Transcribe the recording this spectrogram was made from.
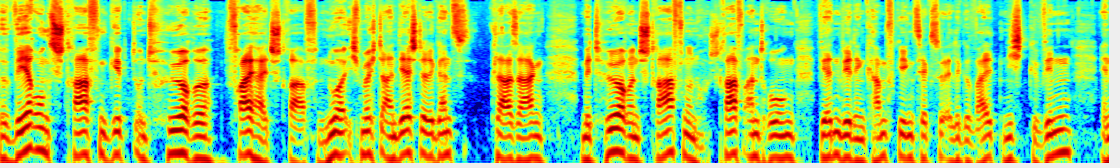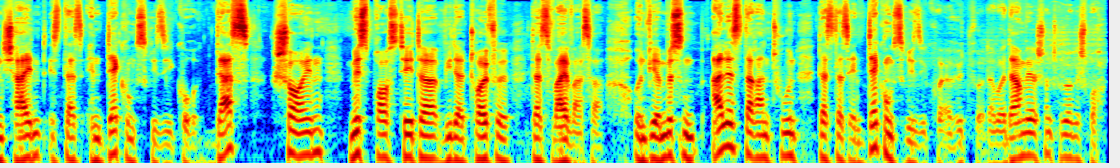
Bewährungsstrafen gibt und höhere Freiheitsstrafen. Nur ich möchte an der Stelle ganz klar sagen, mit höheren Strafen und Strafandrohungen werden wir den Kampf gegen sexuelle Gewalt nicht gewinnen. Entscheidend ist das Entdeckungsrisiko. Das scheuen Missbrauchstäter wie der Teufel das Weihwasser. Und wir müssen alles daran tun, dass das Entdeckungsrisiko erhöht wird. Aber da haben wir ja schon drüber gesprochen.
